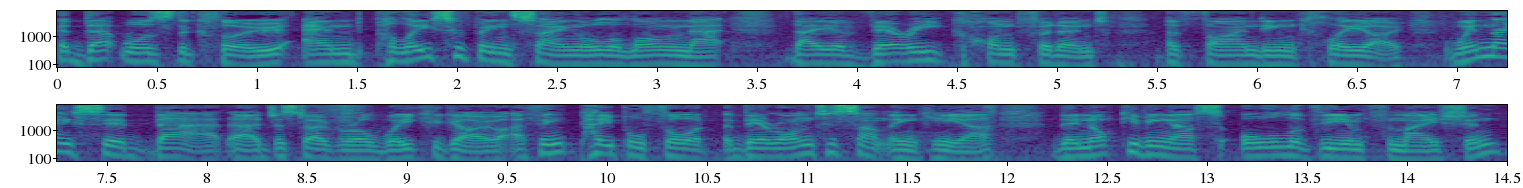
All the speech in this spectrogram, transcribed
That was the clue, and police have been saying all along that they are very confident of finding Cleo. When they said that uh, just over a week ago, I think people thought they're onto something here. They're not giving us all of the information.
